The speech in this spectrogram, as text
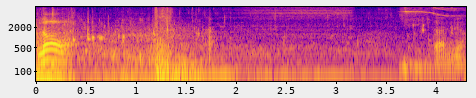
No! Damn you.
